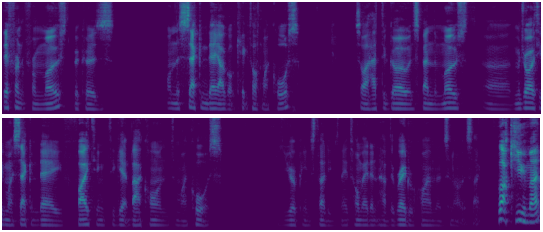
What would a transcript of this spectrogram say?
different from most because on the second day I got kicked off my course, so I had to go and spend the most, uh, the majority of my second day fighting to get back on to my course, which was European Studies. And they told me I didn't have the grade requirements, and I was like, "Fuck you, man!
